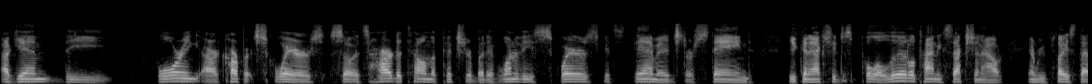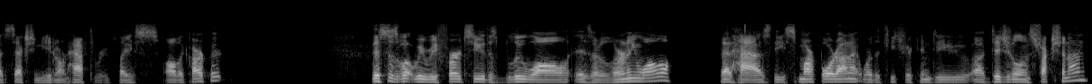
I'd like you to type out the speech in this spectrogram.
Again, the flooring are carpet squares, so it's hard to tell in the picture, but if one of these squares gets damaged or stained, you can actually just pull a little tiny section out and replace that section. You don't have to replace all the carpet. This is what we refer to, this blue wall is a learning wall that has the smartboard on it where the teacher can do uh, digital instruction on.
